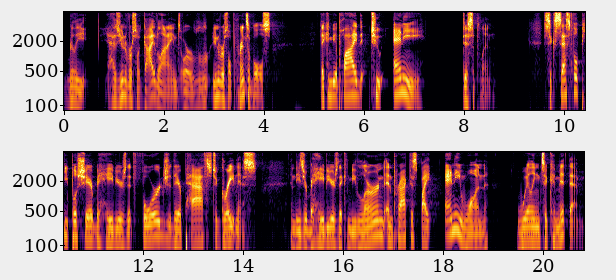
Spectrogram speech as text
really has universal guidelines or universal principles that can be applied to any discipline. Successful people share behaviors that forge their paths to greatness. And these are behaviors that can be learned and practiced by anyone willing to commit them.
